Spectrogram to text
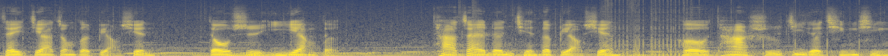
在家中的表现。都是一样的，他在人前的表现和他实际的情形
